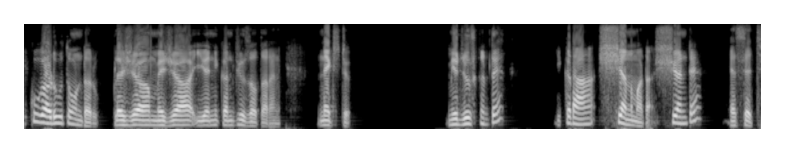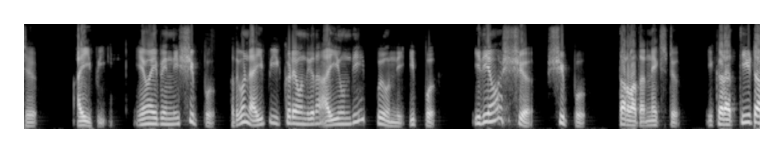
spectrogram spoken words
ఎక్కువగా అడుగుతూ ఉంటారు. ప్లెజా, మెజా ఇవన్నీ కన్‌ఫ్యూజ్ అవుతారని. నెక్స్ట్ మీరు చూసుకుంటే ఇక్కడ ష్ అన్నమాట. ష్ అంటే ఎస్‌హెచ్, ఐపి ఏమైపోయింది షిప్. అదిగోండి ఐపి ఇక్కడే ఉంది కదా! ఐ ఉంది, పి ఉంది. ఇప్. ఇదేమో ష్ షిప్. తర్వాత నెక్స్ట్ ఇక్కడ తీటా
